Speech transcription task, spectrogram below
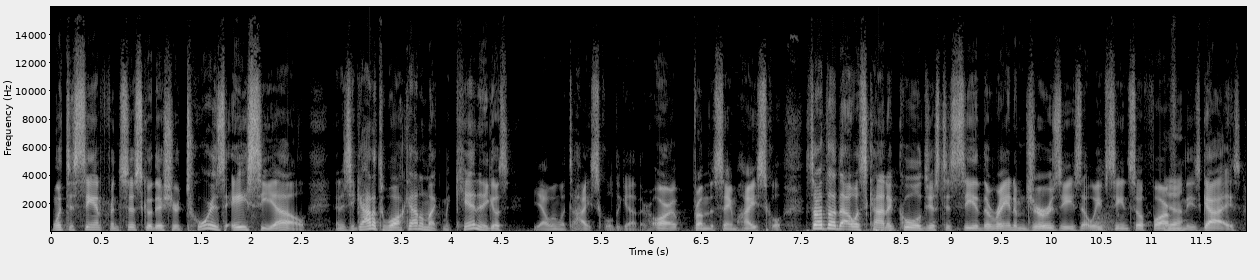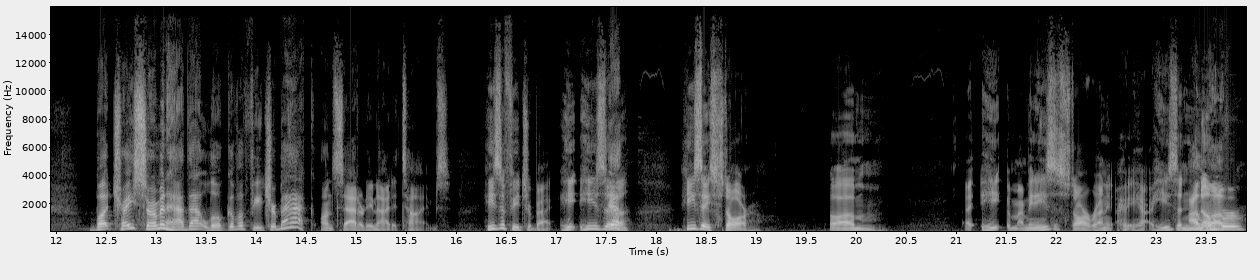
went to San Francisco this year, tore his ACL, and as he got it to walk out, I'm like McKinnon. And he goes, "Yeah, we went to high school together, or from the same high school." So I thought that was kind of cool just to see the random jerseys that we've seen so far Yeah. from these guys. But Trey Sermon had that look of a feature back on Saturday night at times. He's a feature back. He, he's Yeah. a he's a star. Um, he I mean he's a star running. He's a number.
